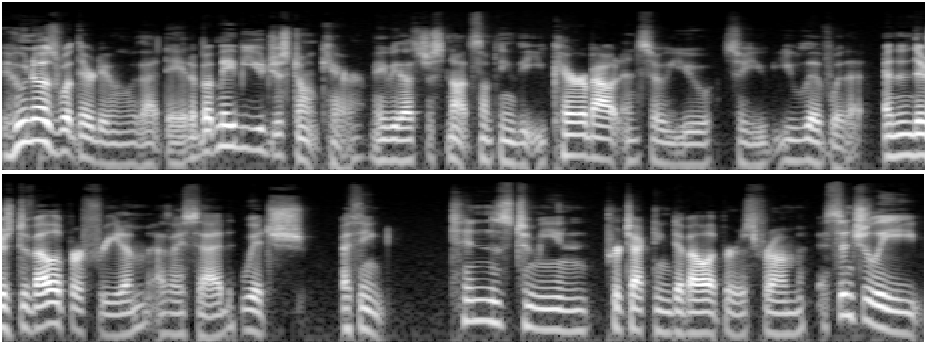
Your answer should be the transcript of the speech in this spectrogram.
Who knows what they're doing with that data? But maybe you just don't care. Maybe that's just not something that you care about, and so you so you you live with it. And then there's developer freedom, as I said, which I think tends to mean protecting developers from essentially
